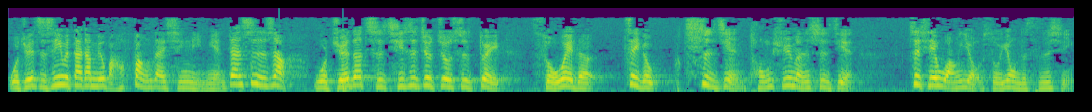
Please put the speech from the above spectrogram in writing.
我觉得只是因为大家没有把它放在心里面，但事实上，我觉得其其实就就是对所谓的这个事件——同须门事件，这些网友所用的私刑。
